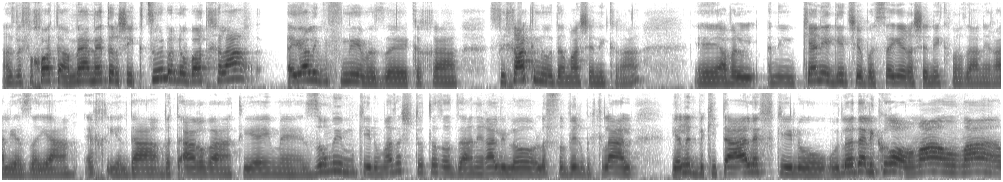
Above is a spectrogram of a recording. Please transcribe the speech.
אז לפחות המאה מטר שהקצו לנו בהתחלה, היה לי בפנים, אז אה, ככה שיחקנו אותה, מה שנקרא. אה, אבל אני כן אגיד שבסגר השני כבר זה היה נראה לי הזיה, איך ילדה בת ארבע תהיה עם אה, זומים, כאילו, מה זה השטות הזאת? זה היה נראה לי לא, לא סביר בכלל. ילד בכיתה א', כאילו, הוא עוד לא יודע לקרוא, מה, מה,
